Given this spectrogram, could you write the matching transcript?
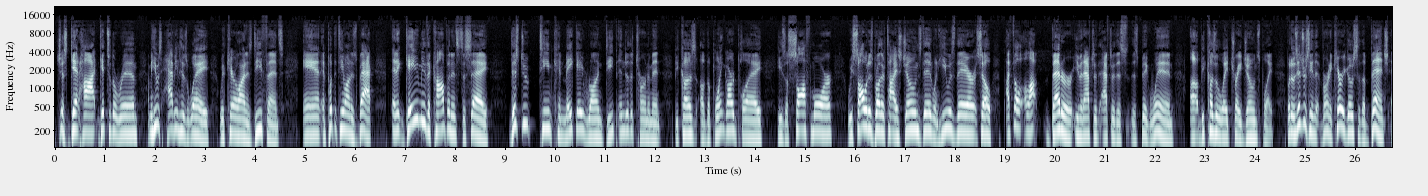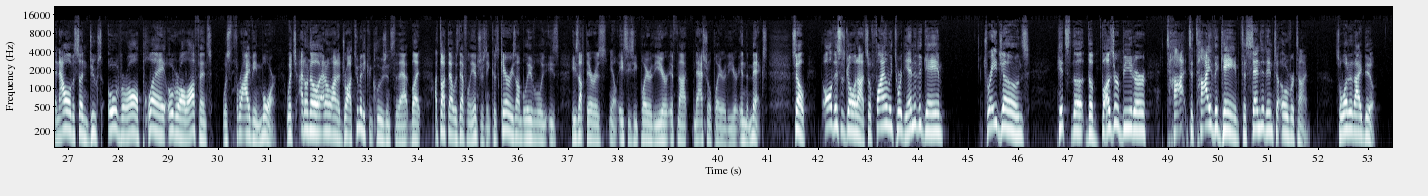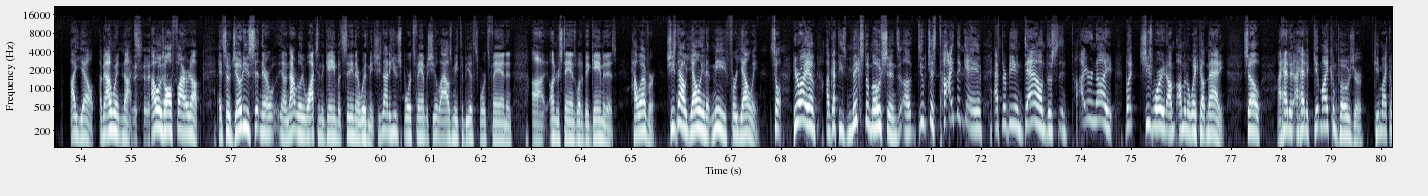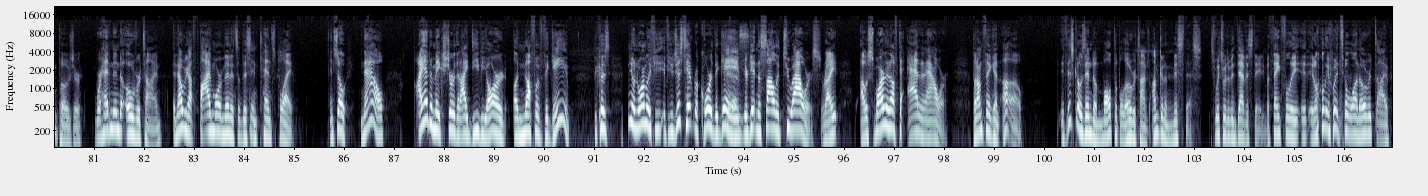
just get hot, get to the rim. I mean, he was having his way with Carolina's defense and, and put the team on his back. And it gave me the confidence to say, this Duke team can make a run deep into the tournament because of the point guard play. He's a sophomore. We saw what his brother Tyus Jones did when he was there. So I felt a lot better even after after this this big win uh, because of the way Tre Jones played. But it was interesting that Vernon Carey goes to the bench, and now all of a sudden Duke's overall play, overall offense was thriving more. Which I don't know. I don't want to draw too many conclusions to that, but I thought that was definitely interesting because Carey's unbelievable. He's he's up there as you know ACC Player of the Year, if not National Player of the Year, in the mix. So all this is going on. So finally, toward the end of the game, Tre Jones hits the the buzzer beater tie, to tie the game to send it into overtime. So what did I do? I yelled. I mean, I went nuts. I was all fired up. And so Jody is sitting there, you know, not really watching the game, but sitting there with me. She's not a huge sports fan, but she allows me to be a sports fan and uh, understands what a big game it is. However, she's now yelling at me for yelling. So here I am. I've got these mixed emotions of Duke just tied the game after being down this entire night, but she's worried I'm, I'm going to wake up Maddie. So I had to I had to get my composure, keep my composure. We're heading into overtime, and now we got five more minutes of this intense play. And so now I had to make sure that I DVR'd enough of the game because you know normally if you if you just hit record the game, yes. you're getting a solid two hours, right? I was smart enough to add an hour, but I'm thinking, uh oh, if this goes into multiple overtimes, I'm going to miss this, which would have been devastating. But thankfully, it, it only went to one overtime.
